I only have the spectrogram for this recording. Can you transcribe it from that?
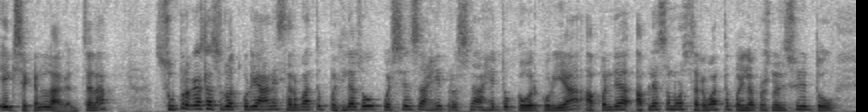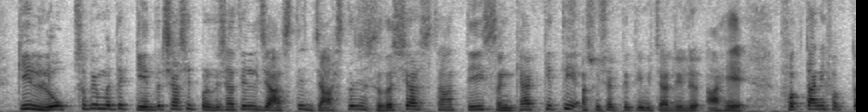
एक सेकंड लागेल. चला. सुप्रकाशला सुरुवात करूया आणि सर्वात पहिला जो क्वेश्चन्स आहे प्रश्न आहे तो कवर करूया. आपण आपल्यासमोर सर्वात पहिला प्रश्न दिसून येतो की लोकसभेमध्ये केंद्रशासित प्रदेशातील जास्तीत जास्त जे सदस्य असतात ती संख्या किती असू शकते ती विचारलेलं आहे. फक्त आणि फक्त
